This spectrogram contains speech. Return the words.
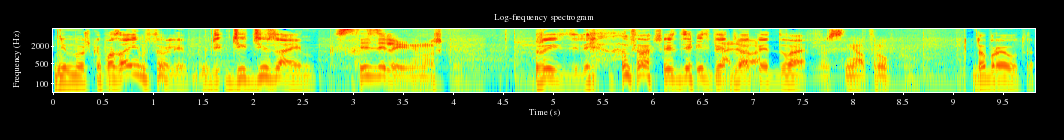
немножко позаимствовали. Ди- Дизайн. Стыдили немножко. Жизнь 269-5252. Уже снял трубку. Доброе утро.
